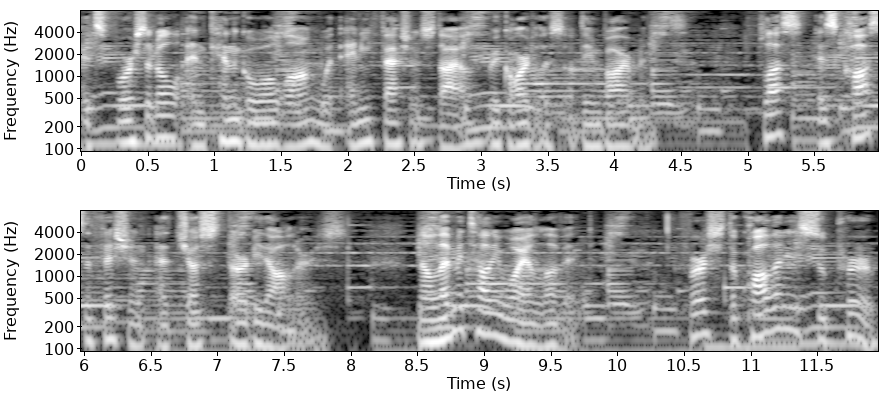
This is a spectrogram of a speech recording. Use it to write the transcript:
It's versatile and can go along with any fashion style regardless of the environment. Plus, it's cost efficient at just $30. Now let me tell you why I love it. First, the quality is superb.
